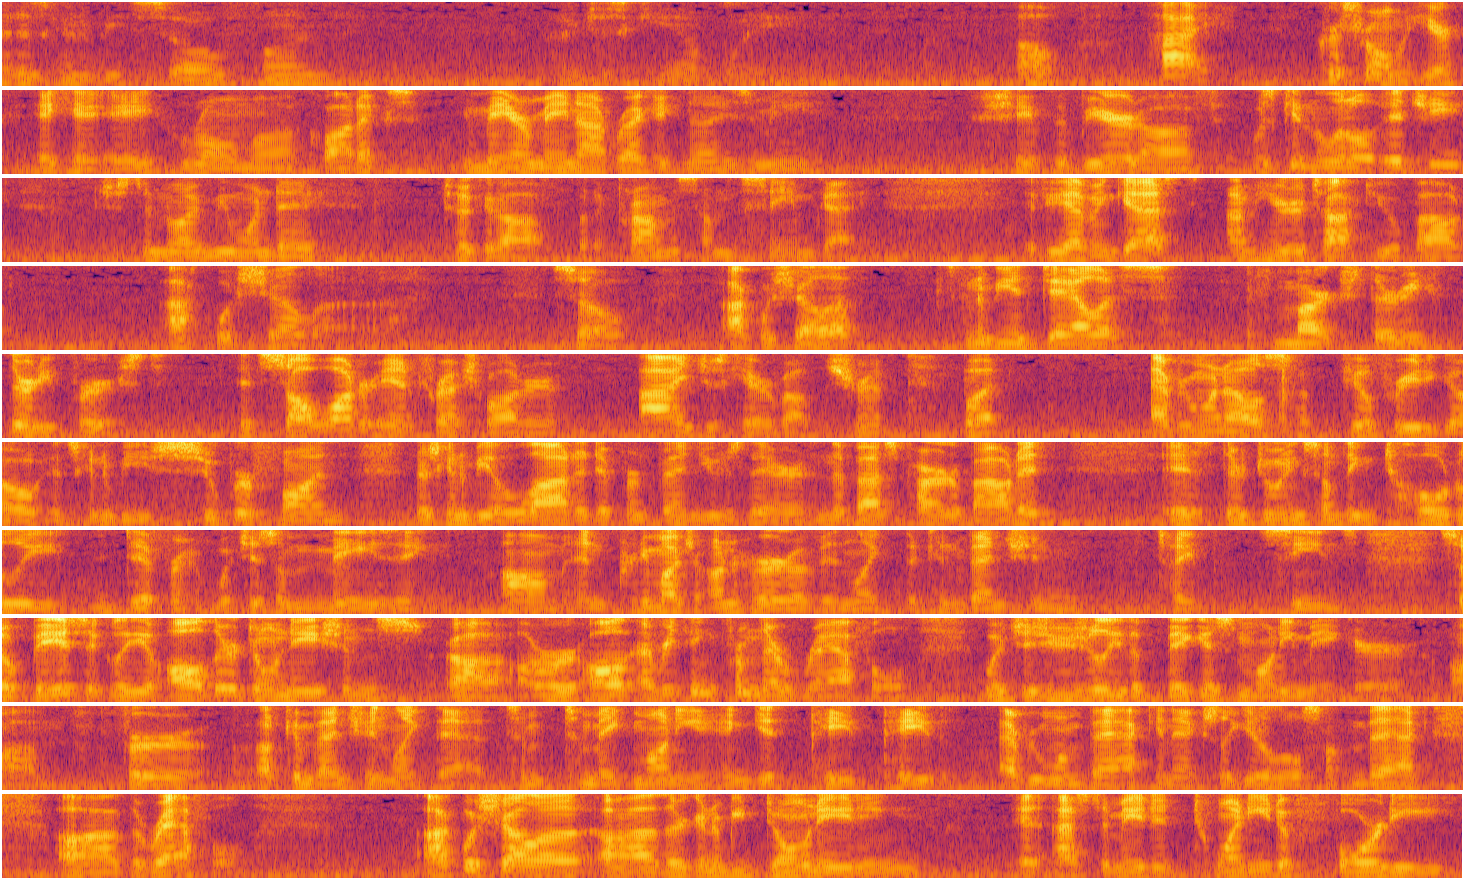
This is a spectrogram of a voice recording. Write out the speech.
That is going to be so fun. I just can't wait. Oh, hi. Chris Roma here, aka Roma Aquatics. You may or may not recognize me. Shaved the beard off. Was getting a little itchy. Just annoyed me one day. Took it off, but I promise I'm the same guy. If you haven't guessed, I'm here to talk to you about Aquashella. So, Aquashella, it's going to be in Dallas, March 30, 31st. It's saltwater and freshwater. I just care about the shrimp, but everyone else, feel free to go. It's going to be super fun. There's going to be a lot of different venues there, and the best part about it is they're doing something totally different, which is amazing um, and pretty much unheard of in like the convention type scenes. So basically, all their donations, uh, or all everything from their raffle, which is usually the biggest money maker um, for a convention like that, to, to make money and get paid, pay everyone back and actually get a little something back. Uh, the raffle, Aquashella, uh, they're going to be donating an estimated twenty to forty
